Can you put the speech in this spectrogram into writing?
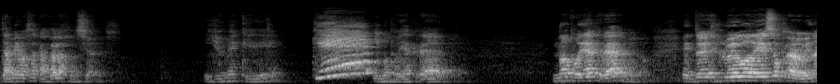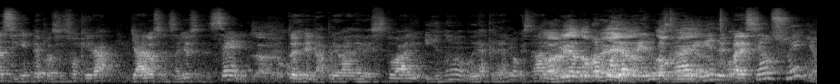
también vas a cantar las funciones. Y yo me quedé, ¿qué? Y no podía creerlo. No podía creérmelo. Entonces, luego de eso, claro, vino el siguiente proceso que era ya los ensayos en serio. Claro. Entonces, la prueba de vestuario, y yo no me podía creer lo que estaba viviendo. no podía creía, creer lo que no estaba viviendo, y parecía un sueño.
